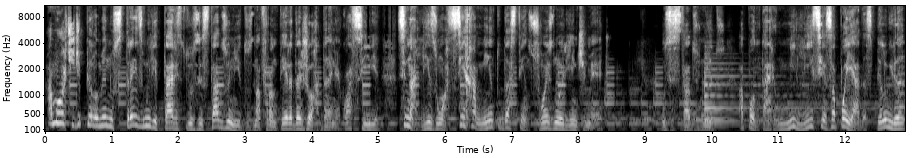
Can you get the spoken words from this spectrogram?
A morte de pelo menos três militares dos Estados Unidos na fronteira da Jordânia com a Síria sinaliza um acirramento das tensões no Oriente Médio. Os Estados Unidos apontaram milícias apoiadas pelo Irã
